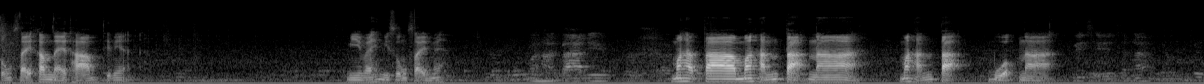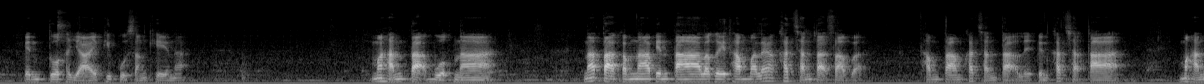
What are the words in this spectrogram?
สงสัยคำไหนถามทีเนี้ย มีไหมมีสงสัยไหม มหตานี่มหตามหันตะนา มหันตะบวกนา เป็นตัวขยายพิกุสังเคนะ มหันตะบวกนาหน้าตากับนาเป็นตาเราเคยทำมาแล้ว คัดฉันตะศัพท์อะทำตามคัดฉันตะเลยเป็นคัดฉตา มหัน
